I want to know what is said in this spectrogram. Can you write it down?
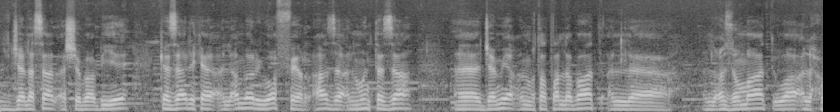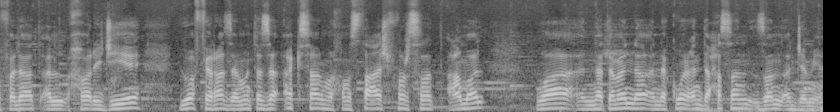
الجلسات الشبابية. كذلك الأمر يوفر هذا المنتزه آه، جميع المتطلبات العزومات والحفلات الخارجية. يوفر هذا المنتزه أكثر من 15 فرصة عمل ونتمنى أن نكون عند حسن ظن الجميع.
